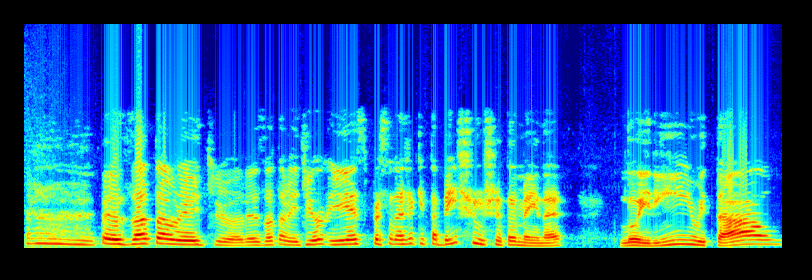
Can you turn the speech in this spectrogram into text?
exatamente, mano. Exatamente. E esse personagem aqui tá bem xuxa também, né? Loirinho e tal.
